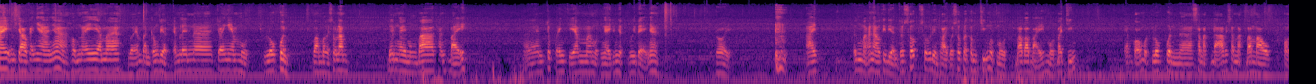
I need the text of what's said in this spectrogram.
Hi, em chào cả nhà nhá. Hôm nay em à, với em bận công việc, em lên à, cho anh em một lô quần và M65 đêm ngày mùng 3 tháng 7. À, em chúc anh chị em à, một ngày chủ nhật vui vẻ nha. Rồi. Ai ưng mã nào thì điền cho shop, số điện thoại của shop là 0911 337 139. Em có một lô quần à, sa mặc đá với sa mặt ba màu họ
